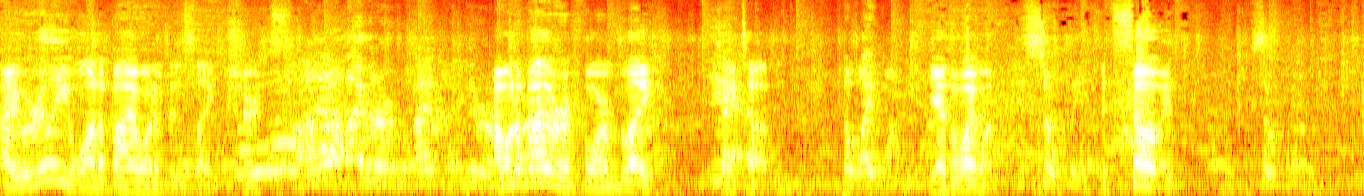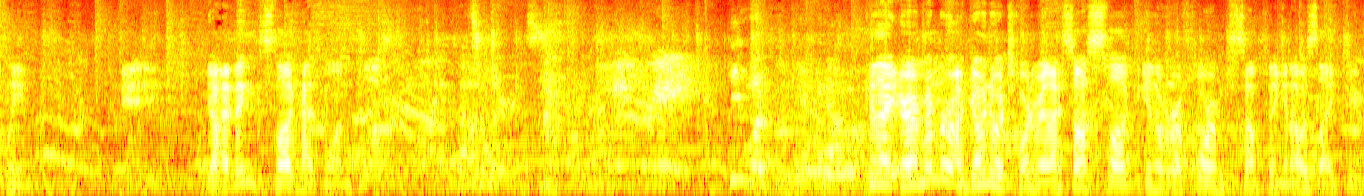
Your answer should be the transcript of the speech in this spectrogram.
I really want to buy one of his like shirts. I want to buy the, buy the I want to buy the reformed- like Yeah. tank top. the white one. Yeah, the white one. It's so clean. It's so it's So clean. clean. Yeah, I think Slug has one. That's hilarious. He would he would have. Cause I remember going to a tournament, I saw Slug in a reformed something, and I was like, dude,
